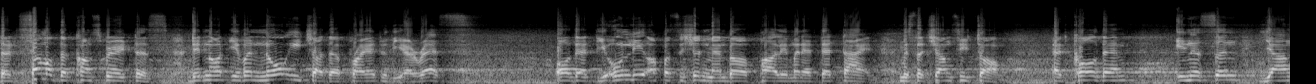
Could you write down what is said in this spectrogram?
that some of the conspirators did not even know each other prior to the arrests, or that the only opposition member of parliament at that time, Mr. Chiam See Tong, had called them innocent young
